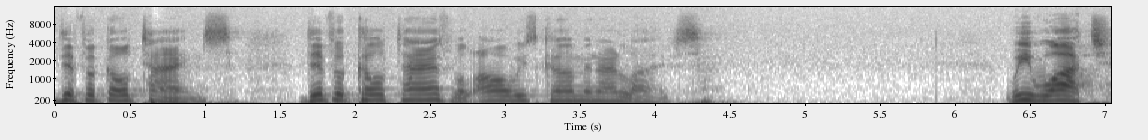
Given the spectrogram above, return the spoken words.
difficult times. Difficult times will always come in our lives. We watch.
